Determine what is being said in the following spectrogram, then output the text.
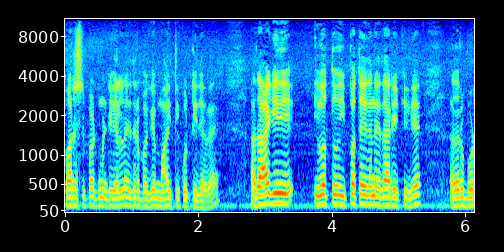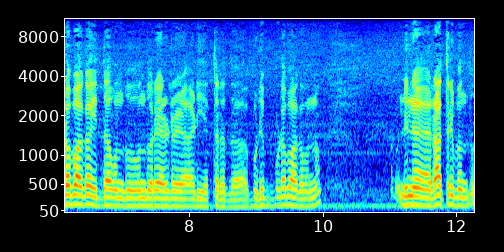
ಫಾರೆಸ್ಟ್ ಡಿಪಾರ್ಟ್ಮೆಂಟಿಗೆಲ್ಲ ಇದರ ಬಗ್ಗೆ ಮಾಹಿತಿ ಕೊಟ್ಟಿದ್ದೇವೆ. ಅದಾಗಿ ಇವತ್ತು ಇಪ್ಪತ್ತೈದನೇ ತಾರೀಕಿಗೆ ಅದರ ಬುಡಭಾಗ ಇದ್ದ ಒಂದು ಒಂದೂವರೆ ಎರಡು ಅಡಿ ಎತ್ತರದ ಬುಡಿ ಬುಡಭಾಗವನ್ನು ನಿನ್ನೆ ರಾತ್ರಿ ಬಂದು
